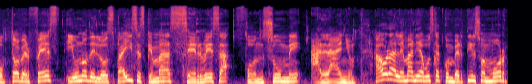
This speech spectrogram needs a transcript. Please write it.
Oktoberfest y uno de los países que más cerveza consume al año. Ahora Alemania busca convertir su amor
